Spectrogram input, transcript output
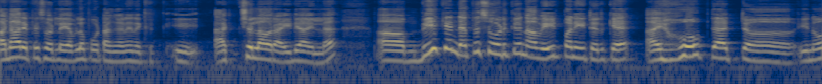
ஒன் ஹவர் எபிசோடில் எவ்வளோ போட்டாங்கன்னு எனக்கு ஆக்சுவலாக ஒரு ஐடியா இல்லை. Um, வீக்கெண்ட் எபிசோடுக்கு நான் வெயிட் பண்ணிட்டு இருக்கேன். I hope that you know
